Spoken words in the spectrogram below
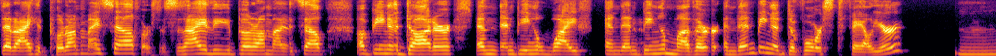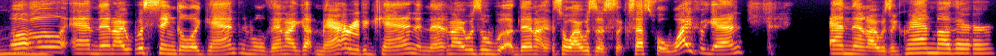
that I had put on myself or society put on myself of being a daughter and then being a wife and then being a mother and then being a divorced failure. Mm. Oh, and then I was single again. And well, then I got married again. And then I was a then I so I was a successful wife again. And then I was a grandmother,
